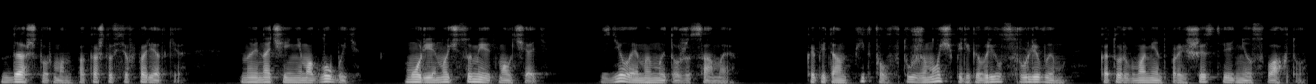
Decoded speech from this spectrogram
Да, штурман, пока что все в порядке. Но иначе и не могло быть. Море и ночь сумеют молчать. Сделаем и мы то же самое. Капитан Питфол в ту же ночь переговорил с рулевым, который в момент происшествия нес вахту.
